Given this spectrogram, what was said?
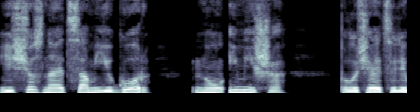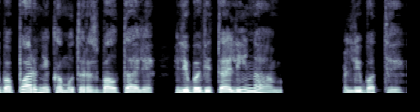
Еще знает сам Егор, ну и Миша. Получается, либо парни кому-то разболтали, либо Виталина, либо ты.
